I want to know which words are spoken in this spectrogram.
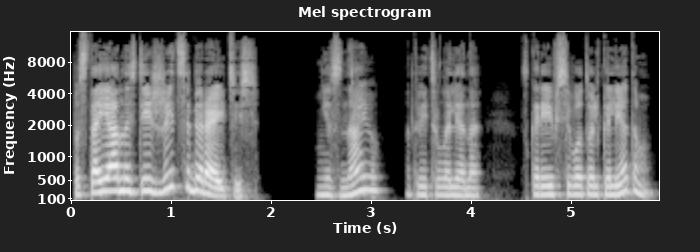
Постоянно здесь жить собираетесь?» «Не знаю», — ответила Лена. «Скорее всего, только летом».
